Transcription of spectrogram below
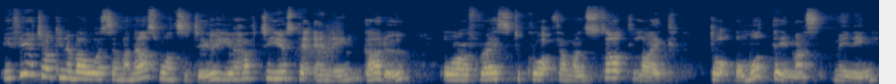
If you're talking about what someone else wants to do, you have to use the ending garu or a phrase to quote someone's thought like to omotteimasu, meaning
